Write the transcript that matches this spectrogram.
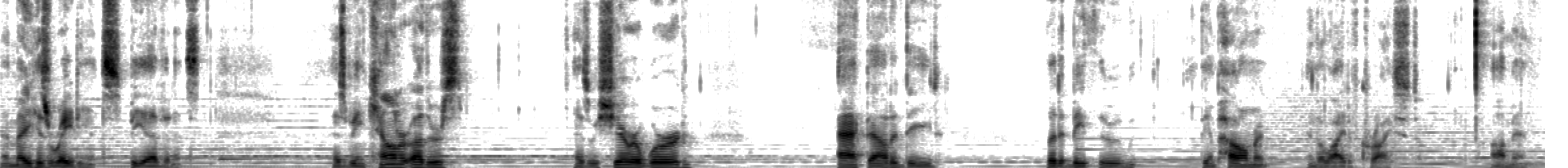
and may his radiance be evidenced as we encounter others, as we share a word, act out a deed, let it be through the empowerment and the light of Christ. Amen.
